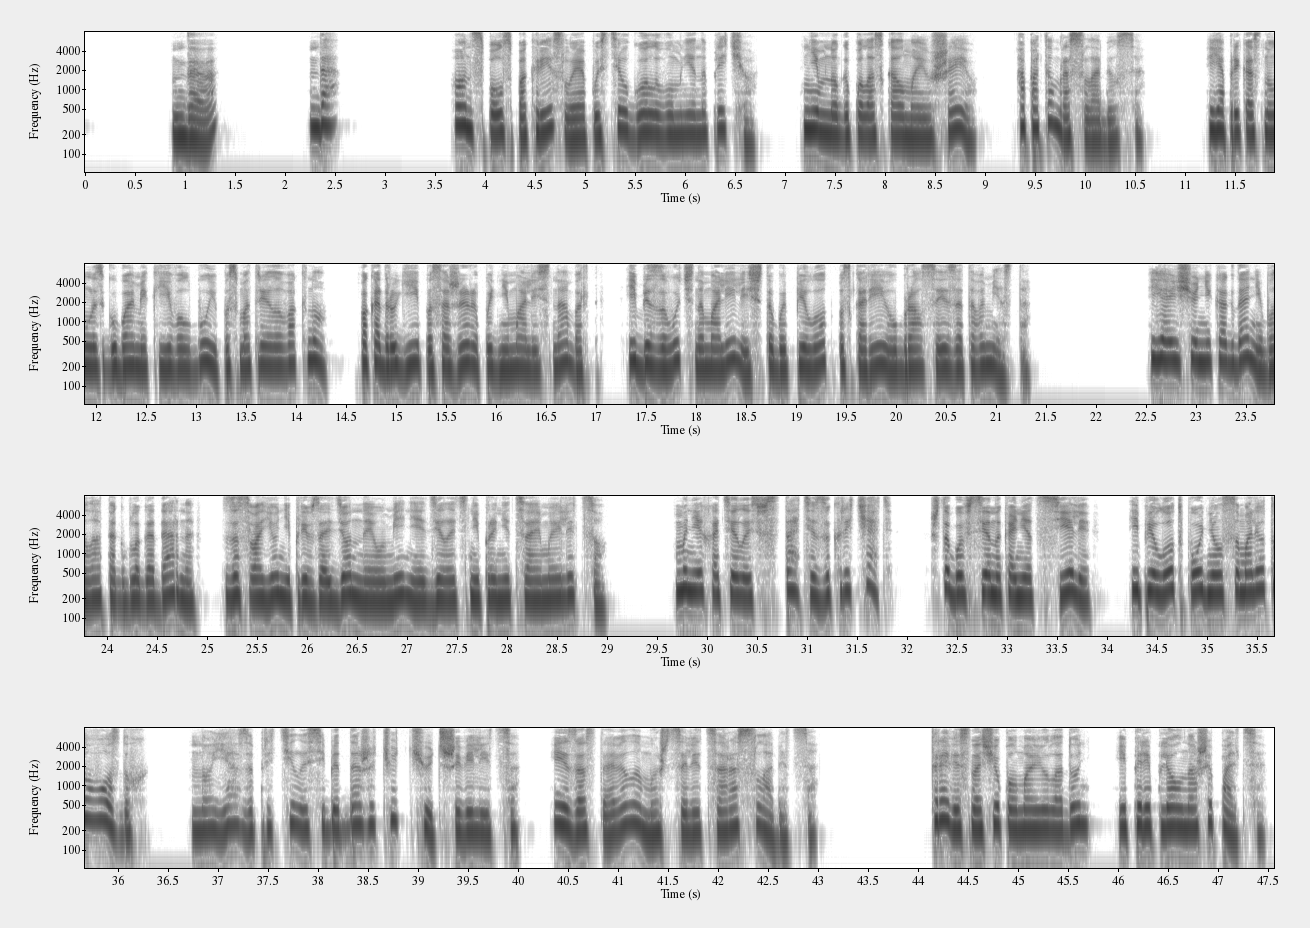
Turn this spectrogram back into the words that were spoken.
«Да?» «Да». Он сполз по креслу и опустил голову мне на плечо, немного полоскал мою шею, а потом расслабился. Я прикоснулась губами к его лбу и посмотрела в окно, пока другие пассажиры поднимались на борт и беззвучно молились, чтобы пилот поскорее убрался из этого места. Я еще никогда не была так благодарна за свое непревзойденное умение делать непроницаемое лицо. Мне хотелось встать и закричать, чтобы все, наконец, сели, и пилот поднял самолет в воздух. Но я запретила себе даже чуть-чуть шевелиться и заставила мышцы лица расслабиться. Трэвис нащупал мою ладонь и переплел наши пальцы.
